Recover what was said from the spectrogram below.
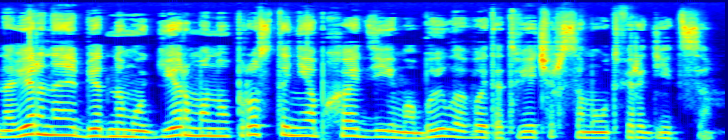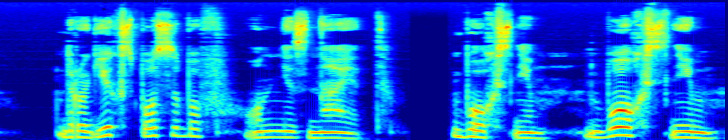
Наверное, бедному Герману просто необходимо было в этот вечер самоутвердиться. Других способов он не знает. Бог с ним, бог с ним,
